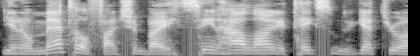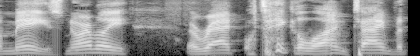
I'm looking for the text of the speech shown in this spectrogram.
you know, mental function by seeing how long it takes them to get through a maze. Normally a rat will take a long time, but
